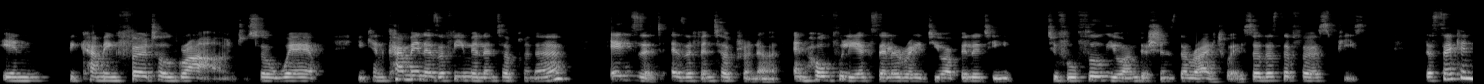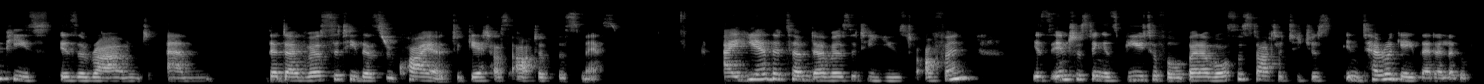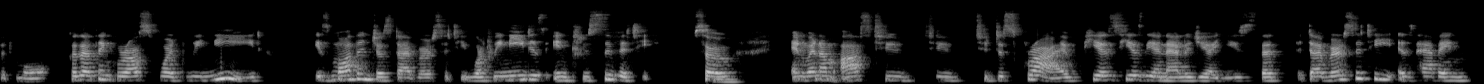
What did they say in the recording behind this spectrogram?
in becoming fertile ground. So where you can come in as a female entrepreneur, exit as a entrepreneur, and hopefully accelerate your ability to fulfill your ambitions the right way. So that's the first piece. The second piece is around um, the diversity that's required to get us out of this mess. I hear the term diversity used often. It's interesting, it's beautiful, but I've also started to just interrogate that a little bit more because I think, Ross, what we need is more than just diversity. What we need is inclusivity. So, mm. and when I'm asked to to to describe, here's here's the analogy I use that diversity is having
